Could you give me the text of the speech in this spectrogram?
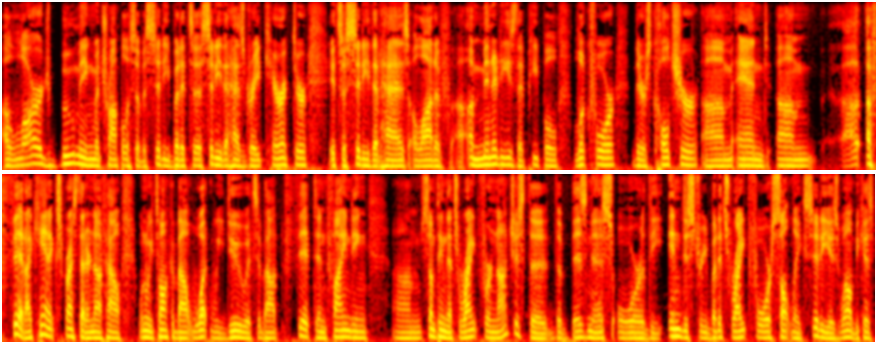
a large booming metropolis of a city, but it's a city that has great character. It's a city that has a lot of uh, amenities that people look for. There's culture, um, and, um, a a fit. I can't express that enough. How when we talk about what we do, it's about fit and finding um, something that's right for not just the the business or the industry, but it's right for Salt Lake City as well. Because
